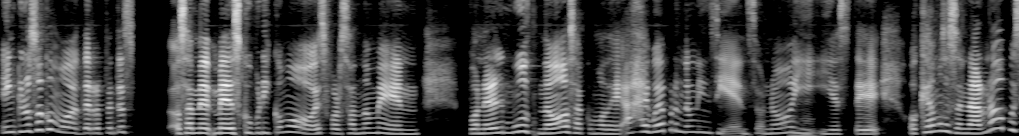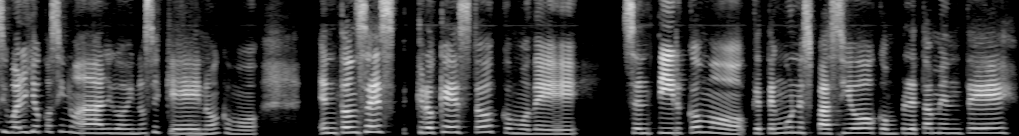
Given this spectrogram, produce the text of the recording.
e incluso como de repente, o sea, me, me descubrí como esforzándome en poner el mood, ¿no? O sea, como de, ay, voy a prender un incienso, ¿no? Y, este, o qué vamos a cenar, no, pues igual yo cocino algo y no sé qué. ¿no? Como, entonces, creo que esto como de sentir como que tengo un espacio completamente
